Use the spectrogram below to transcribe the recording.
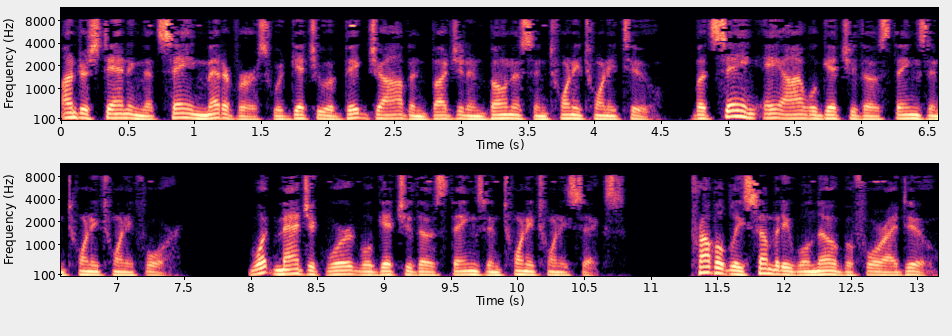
understanding that saying metaverse would get you a big job and budget and bonus in 2022, but saying AI will get you those things in 2024. What magic word will get you those things in 2026? Probably somebody will know before I do.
